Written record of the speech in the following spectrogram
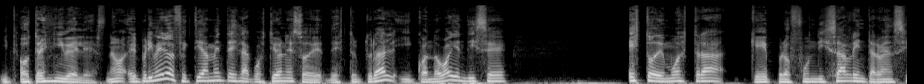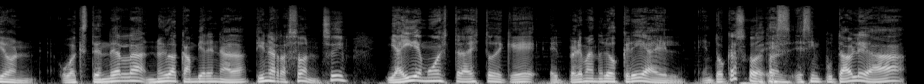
Y- o tres niveles, ¿no? El primero, efectivamente, es la cuestión eso de, de estructural. Y cuando Biden dice esto demuestra que profundizar la intervención o extenderla no iba a cambiar en nada, tiene razón. Sí, Y ahí demuestra esto de que el problema no lo crea él. En todo caso, es imputable a.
